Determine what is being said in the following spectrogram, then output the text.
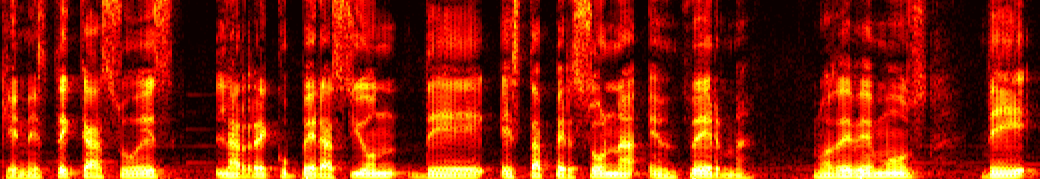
que en este caso es la recuperación de esta persona enferma. No debemos de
